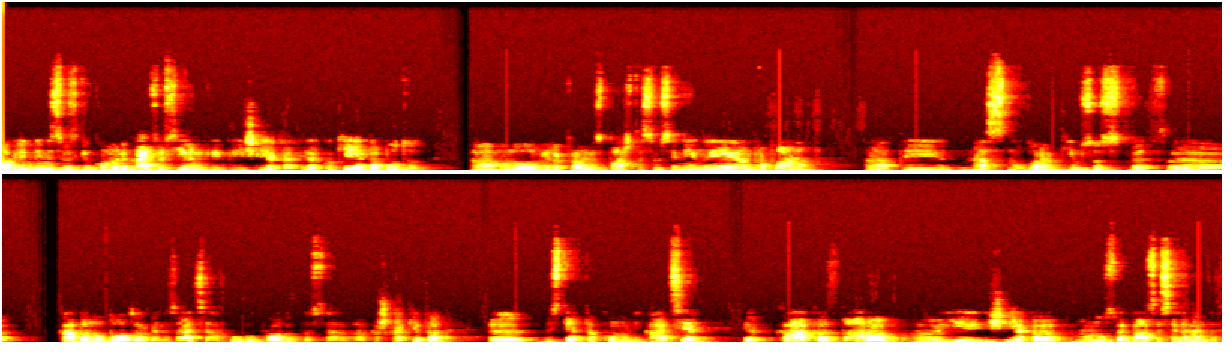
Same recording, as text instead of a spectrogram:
pagrindinis visgi komunikacijos įrankiai tai išlieka ir kokie jie bebūtų. E, manau, elektroninis paštas jau seniai nuėjo į antrą planą, tai mes naudojam Teamsus, bet ką benaudotų organizacija, ar Google produktus, ar kažką kitą, e, vis tiek ta komunikacija ir ką kas daro, e, ji išlieka, manau, svarbiausias elementas.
